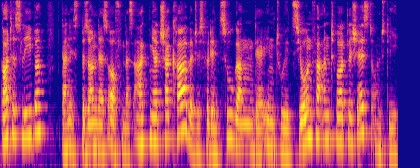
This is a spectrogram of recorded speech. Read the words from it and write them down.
Gottesliebe dann ist besonders offen das Ajna Chakra, welches für den Zugang der Intuition verantwortlich ist und die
